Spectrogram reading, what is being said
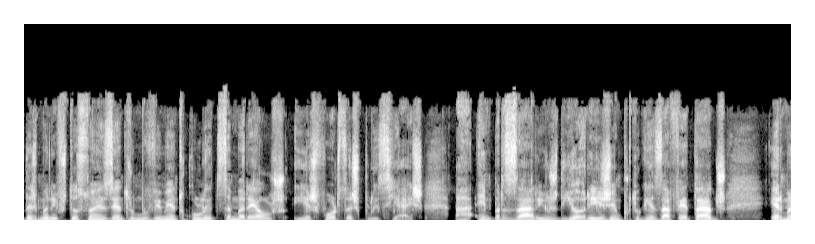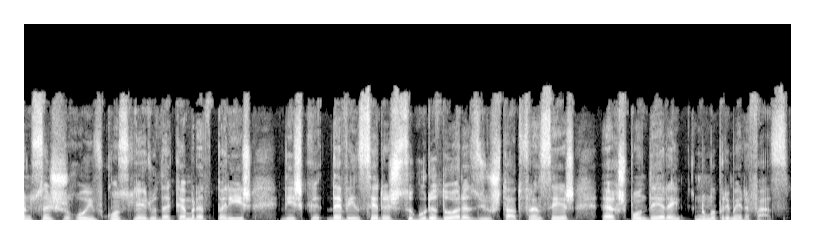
das manifestações entre o movimento Coletes Amarelos e as forças policiais. Há empresários de origem portuguesa afetados. Hermano Sanches Ruivo, conselheiro da Câmara de Paris, diz que devem ser as seguradoras e o Estado francês a responderem numa primeira fase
